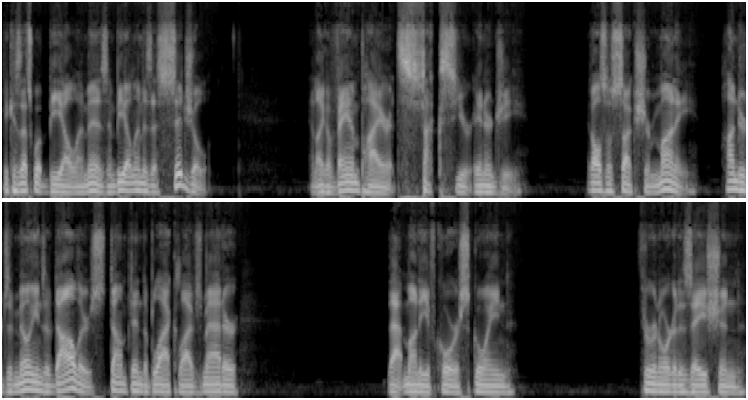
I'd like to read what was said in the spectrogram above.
because that's what BLM is. And BLM is a sigil. And like a vampire, it sucks your energy. It also sucks your money. Hundreds of millions of dollars dumped into Black Lives Matter. That money, of course, going through an organization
